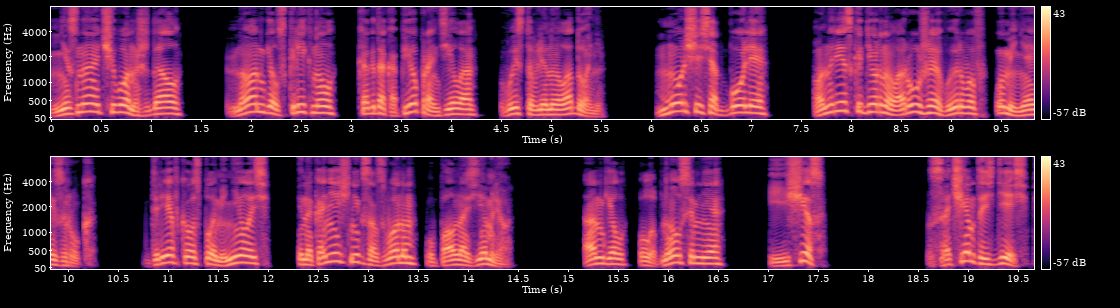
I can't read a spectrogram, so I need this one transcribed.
Не знаю, чего он ждал, но ангел вскрикнул, когда копье пронзило выставленную ладонь. Морщась от боли, он резко дернул оружие, вырвав у меня из рук. Древко воспламенилось, и наконечник со звоном упал на землю. Ангел улыбнулся мне и исчез. «Зачем ты здесь?»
